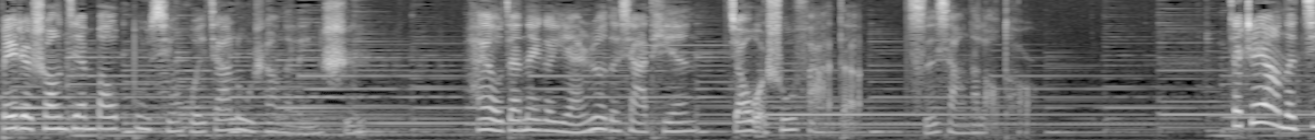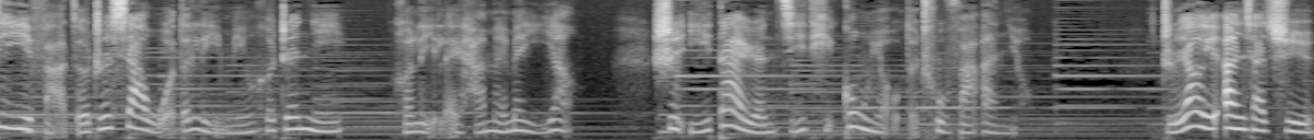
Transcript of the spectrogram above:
背着双肩包步行回家路上的零食，还有在那个炎热的夏天教我书法的慈祥的老头。在这样的记忆法则之下，我的李明和珍妮和李雷、韩梅梅一样，是一代人集体共有的触发按钮。只要一按下去，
